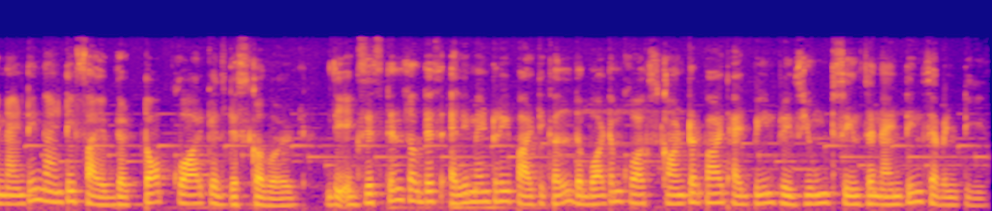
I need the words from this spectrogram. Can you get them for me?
In 1995, the top quark is discovered. The existence of this elementary particle, the bottom quark's counterpart, had been presumed since the 1970s.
